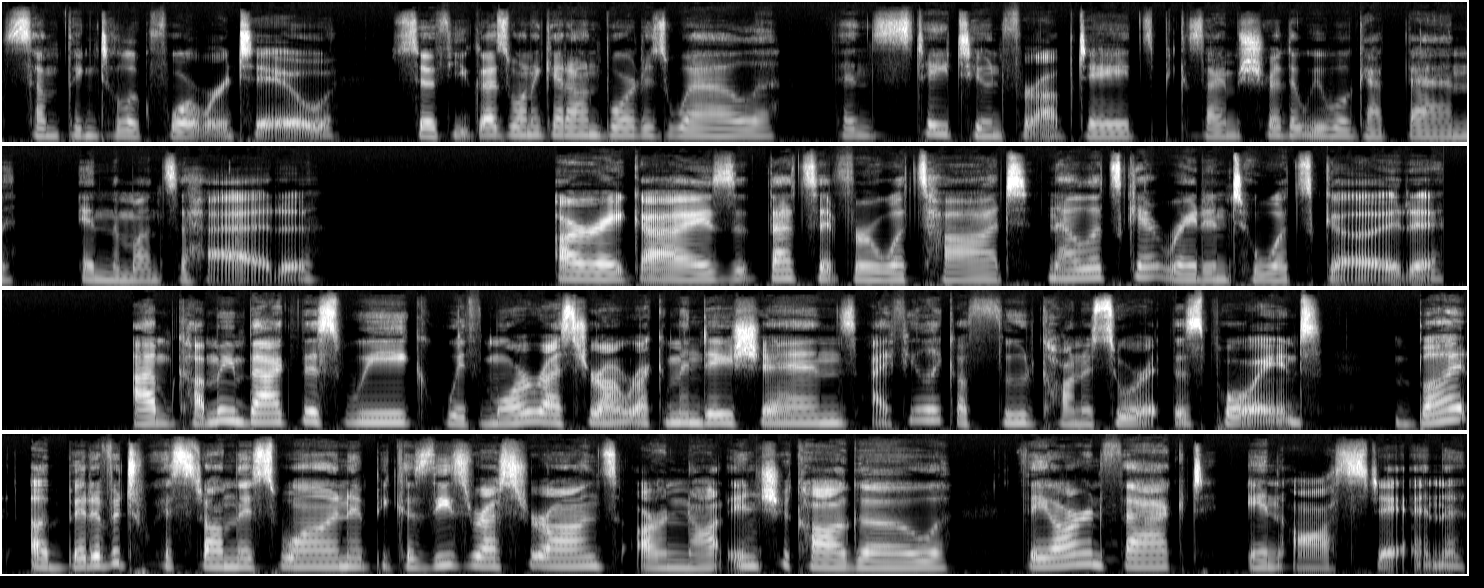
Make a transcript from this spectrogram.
something to look forward to. So if you guys want to get on board as well, then stay tuned for updates because I'm sure that we will get them in the months ahead. All right, guys, that's it for what's hot. Now let's get right into what's good. I'm coming back this week with more restaurant recommendations. I feel like a food connoisseur at this point. But a bit of a twist on this one because these restaurants are not in Chicago. They are, in fact, in Austin.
